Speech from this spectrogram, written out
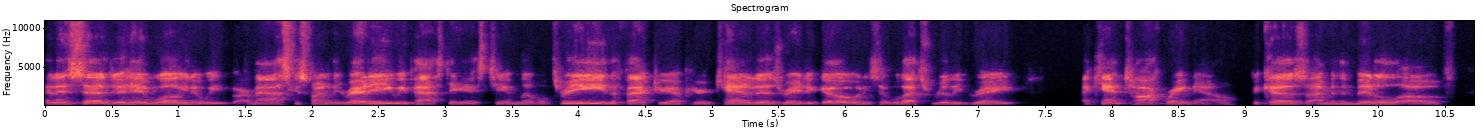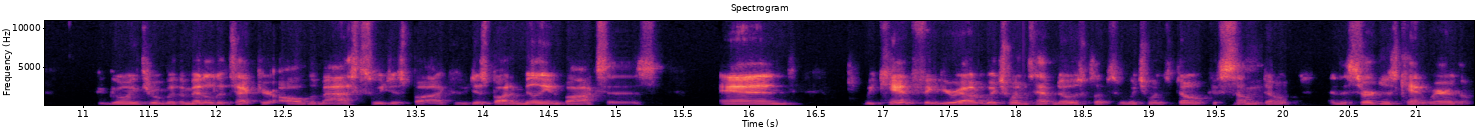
And I said to him, well, you know, we, our mask is finally ready. We passed ASTM level three. The factory up here in Canada is ready to go. And he said, well, that's really great. I can't talk right now because I'm in the middle of going through with a metal detector all the masks we just bought because we just bought a million boxes. And we can't figure out which ones have nose clips and which ones don't because some don't. And the surgeons can't wear them.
